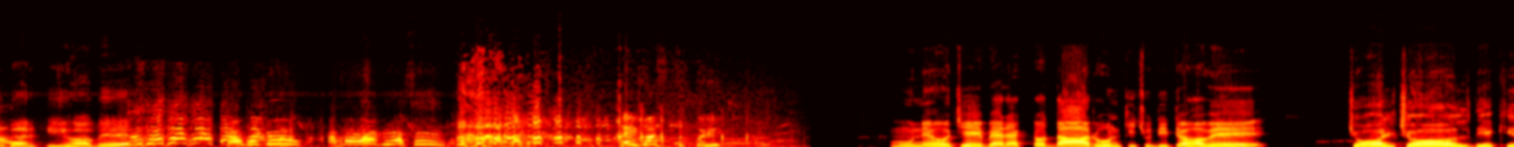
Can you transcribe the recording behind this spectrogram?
এবার কি হবে? আমরা আগে আছি। এই বস চুপ করি। মনে হচ্ছে এবার একটা দারুণ কিছু দিতে হবে। চল চল দেখি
